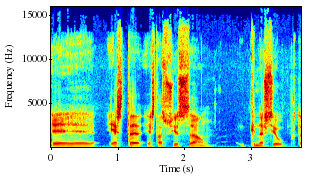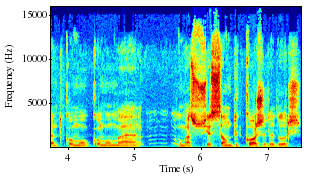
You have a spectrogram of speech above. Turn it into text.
Eh, esta, esta associação, que nasceu, portanto, como, como uma, uma associação de cogeradores,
